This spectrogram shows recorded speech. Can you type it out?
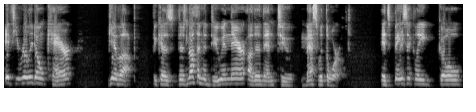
if you really don't care, give up because there's nothing to do in there other than to mess with the world. It's basically go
